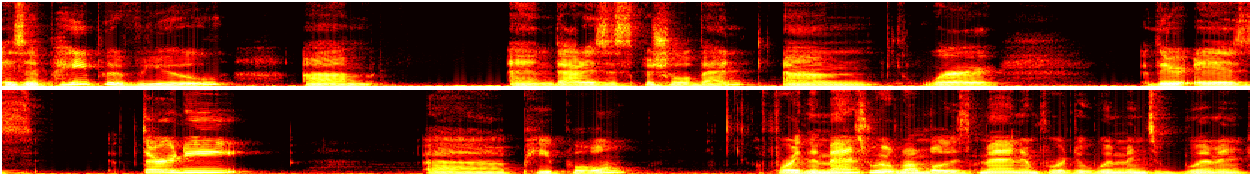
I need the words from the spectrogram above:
is a pay per view, um, and that is a special event um, where there is 30 uh, people. For the men's Royal Rumble is men, and for the women's women,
